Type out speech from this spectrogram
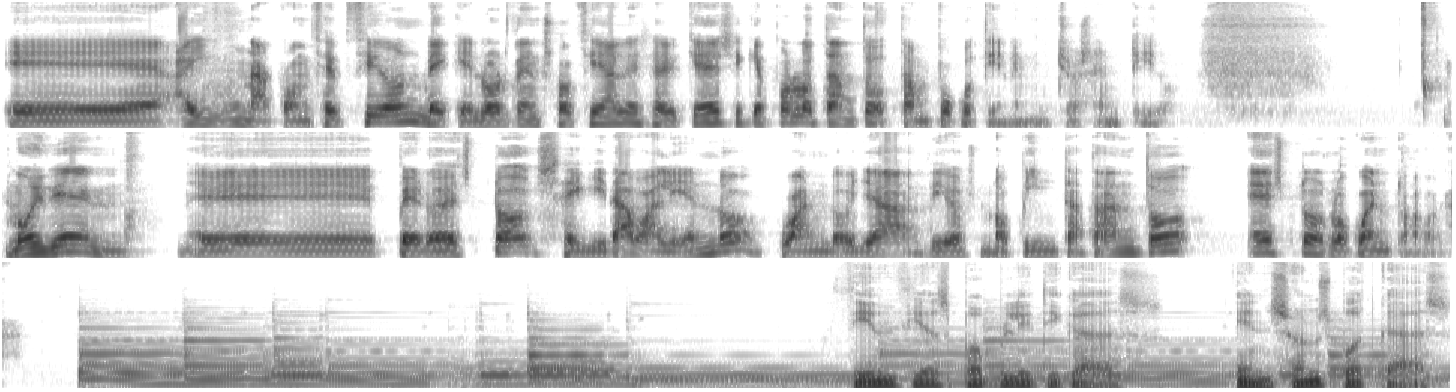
eh, hay una concepción de que el orden social es el que es y que por lo tanto tampoco tiene mucho sentido. Muy bien, eh, pero esto seguirá valiendo cuando ya Dios no pinta tanto. Esto os lo cuento ahora. Ciencias Políticas en Sons Podcast.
